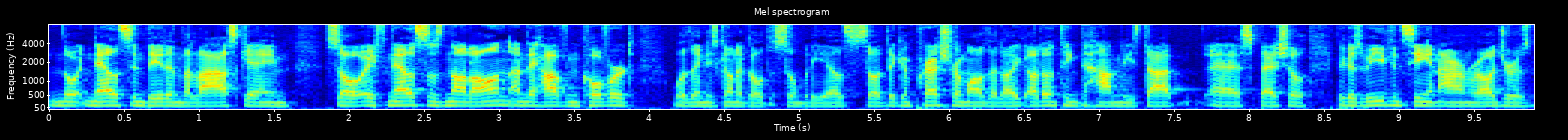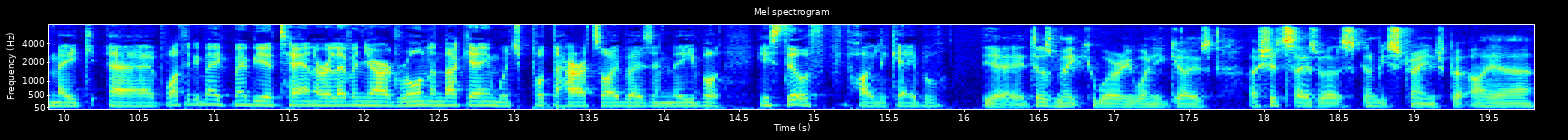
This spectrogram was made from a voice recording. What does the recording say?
Nelson did in the last game. So if Nelson's not on and they have him covered, well then he's going to go to somebody else. So they can pressure him all they like. I don't think the hammy's that uh, special because we even seen Aaron Rodgers make uh, what did he make? Maybe a ten or eleven yard run in that game, which put the heart sideways in me. But he's still highly capable. Yeah, it does make you worry when he goes. I should say as well, it's going to be strange, but I, uh,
